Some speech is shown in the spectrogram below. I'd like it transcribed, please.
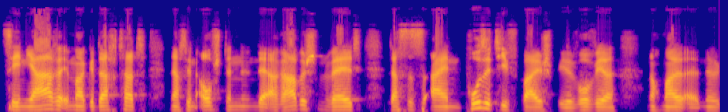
zehn Jahre immer gedacht hat, nach den Aufständen in der arabischen Welt, das ist ein Positivbeispiel, wo wir nochmal eine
